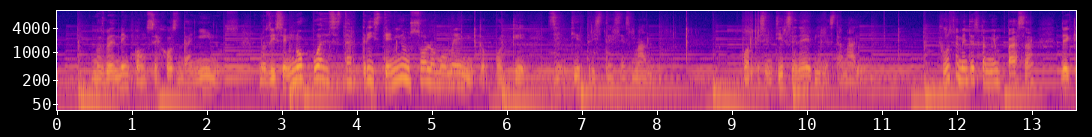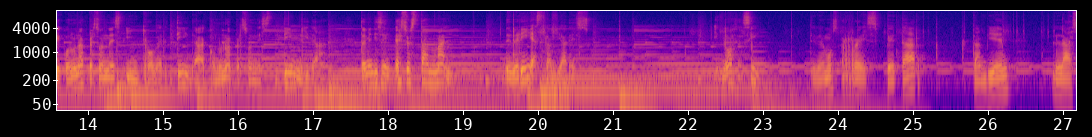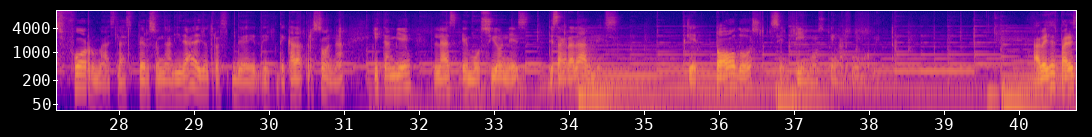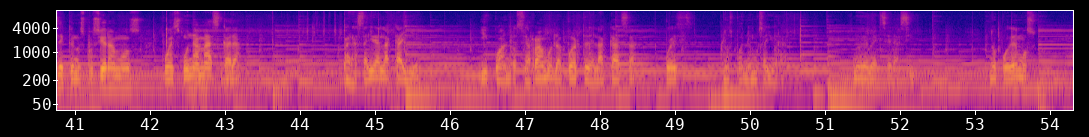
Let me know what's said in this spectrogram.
nos venden consejos dañinos. Nos dicen, no puedes estar triste ni un solo momento, porque sentir tristeza es malo, porque sentirse débil está mal. Justamente eso también pasa de que cuando una persona es introvertida, cuando una persona es tímida, también dicen, eso está mal, deberías cambiar eso. Y no es así. Debemos respetar también las formas, las personalidades de, de, cada persona y también las emociones desagradables que todos sentimos en algún momento. A veces parece que nos pusiéramos pues una máscara para salir a la calle y cuando cerramos la puerta de la casa pues nos ponemos a llorar. No debe ser así. No podemos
